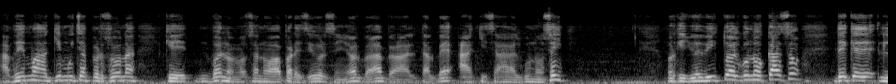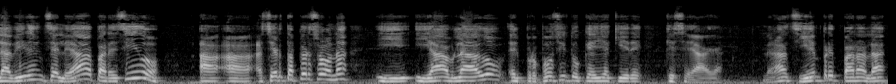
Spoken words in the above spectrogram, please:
Habemos aquí muchas personas que, bueno, no se nos ha parecido el Señor, ¿verdad? Tal vez, a quizás algunos sí. Porque yo he visto algunos casos de que la Virgen se le ha aparecido a, ciertas personas y, ha hablado el propósito que ella quiere que se haga. ¿verdad? Siempre para la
